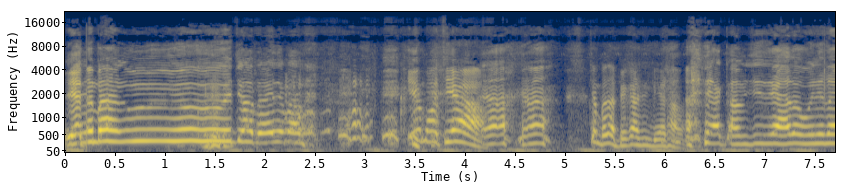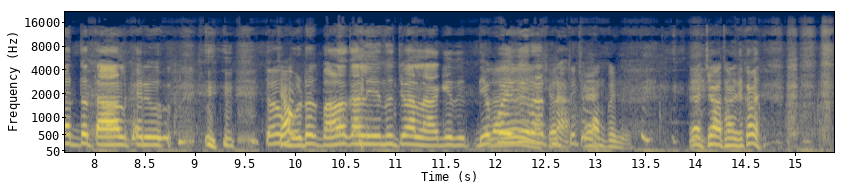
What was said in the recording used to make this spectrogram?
એ અને બા, ઉ, ઉ, જો થાય છે એ મોથિયા. હા, હા. કેમ બધા ભેગા થઈને બેઠા કમજી આ તો મને રાત તો તાલ કર્યું. તો મોટો બાળક આલી એનું ચા લાગે છે. દેખો એ એ ચા થાય ખબર? અને કમજીથી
